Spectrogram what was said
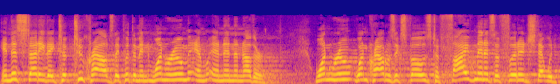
In this study, they took two crowds, they put them in one room and, and in another. One, room, one crowd was exposed to five minutes of footage that would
